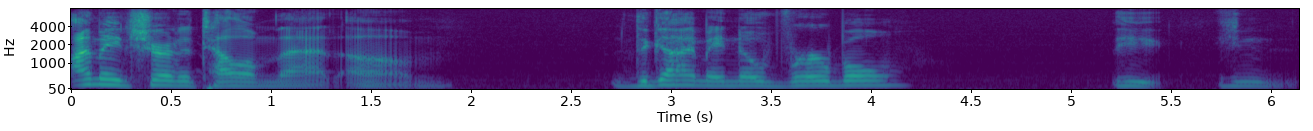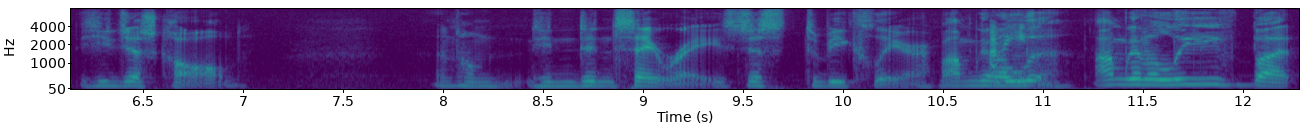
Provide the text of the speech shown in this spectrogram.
I made sure to tell him that um the guy made no verbal he he he just called. And he didn't say raise, just to be clear. I'm going I to mean- li- I'm to leave, but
